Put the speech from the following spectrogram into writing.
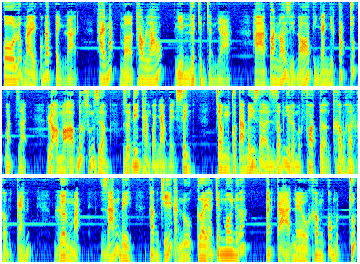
Cô lúc này cũng đã tỉnh lại, hai mắt mở thao láo nhìn lên trên trần nhà. Hà Toan nói gì đó thì nhanh như cắt Trúc bật dậy, lọ mọ bước xuống giường rồi đi thẳng vào nhà vệ sinh. Trông cô ta bấy giờ giống như là một pho tượng không hơn không kém. Gương mặt, dáng đi thậm chí cả nụ cười ở trên môi nữa, tất cả đều không có một chút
